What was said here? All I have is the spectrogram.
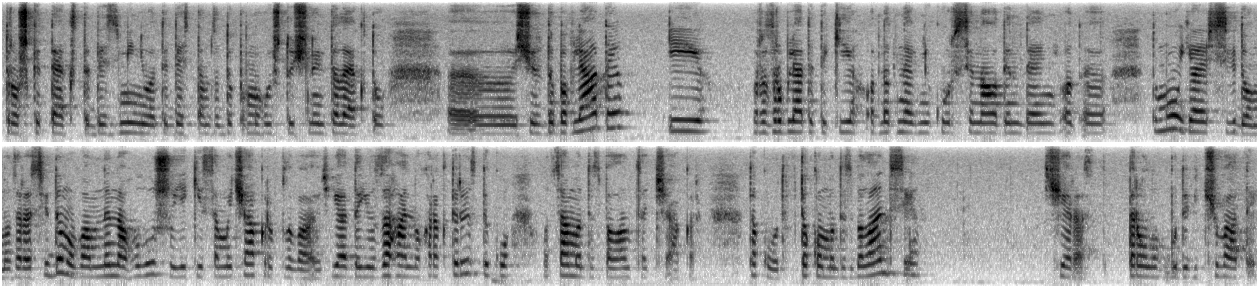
трошки тексти, десь змінювати, десь там за допомогою штучного інтелекту е, щось додати і розробляти такі однодневні курси на один день. Е, Тому я свідомо зараз свідомо вам не наголошую, які саме чакри впливають. Я даю загальну характеристику от саме дисбаланса чакр. Так от, в такому дисбалансі, ще раз, таролог буде відчувати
